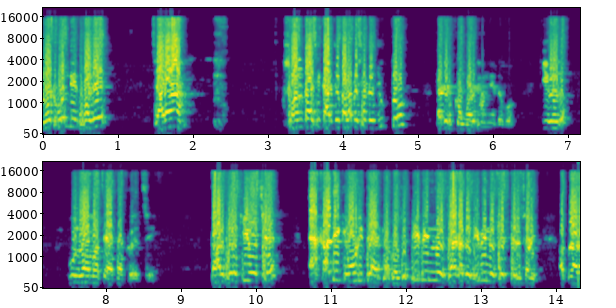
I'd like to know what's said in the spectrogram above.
নোটবন্দির ফলে যারা সন্ত্রাসী কার্যকলাপের সাথে যুক্ত, তাদের কোমর ভাঙিয়ে দেবো। কি হলো? পুলওয়ামাতে অ্যাটাক হয়েছে। তারপরে কি হয়েছে? একাধিক উড়িতে অ্যাটাক হয়েছে বিভিন্ন জায়গাতে, বিভিন্ন ক্ষেত্রে সরি আপনার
